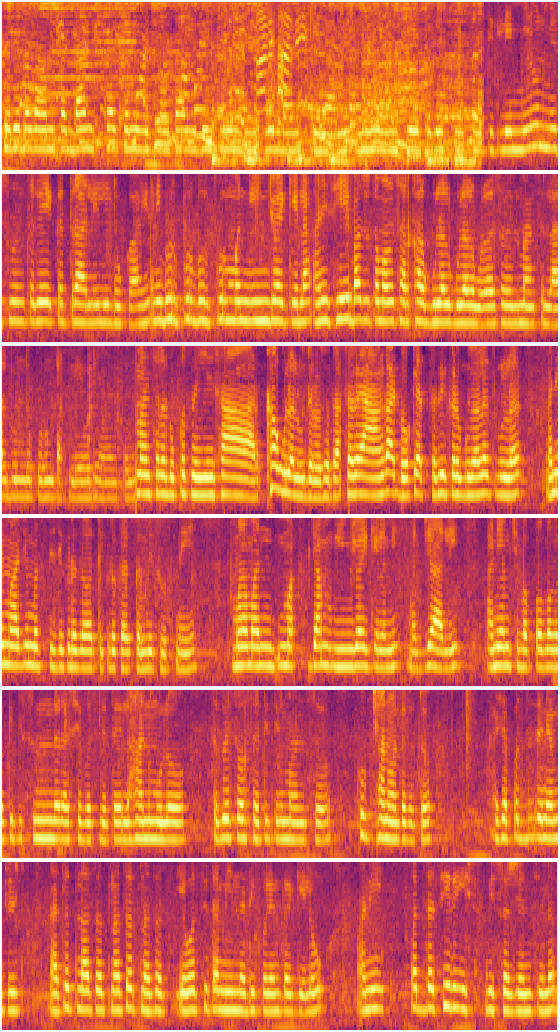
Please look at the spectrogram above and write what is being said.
तरी बघा आमचा डान्स काय कमी होत नव्हता. इथून भरपूर डान्स केला. आम्ही आणि आमचे सगळे सोसायटीतले मिळून मिसळून सगळे एकत्र आलेले लोक आहेत. आणि भरपूर भरपूर मन एन्जॉय केला. आणि हे बाजूचा माणूस सारखा गुलाल गुलाल गुलाल सगळे माणसं लाल बुंद करून टाकले होते माणसाने. माणसाला डोकंच नाही सारखा गुलाल उधळत होता. सगळ्या अंगात डोक्यात सगळीकडे गुलालच गुलाल. आणि माझी मस्ती जिकडे जावं तिकडं काय कमीच होत नाही. मला मन म जाम एन्जॉय केलं मी मज्जा आली. आणि आमचे बाप्पा बघा किती सुंदर असे बसले तर लहान मुलं सगळे सोसायटीतील माणसं. खूप छान वाटत होतं. अशा पद्धतीने आमची नाचत नाचत नाचत नाचत व्यवस्थित आम्ही नदीपर्यंत गेलो आणि पद्धतशीर इस विसर्जन केलं.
